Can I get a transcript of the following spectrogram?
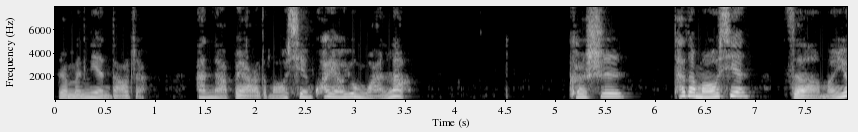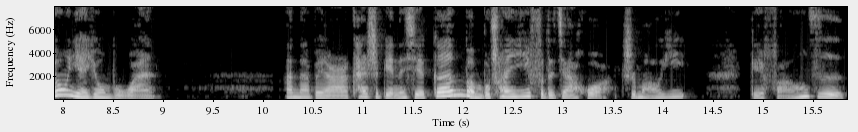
人们念叨着，安娜贝尔的毛线快要用完了。可是，她的毛线怎么用也用不完。安娜贝尔开始给那些根本不穿衣服的家伙织毛衣，给房子，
